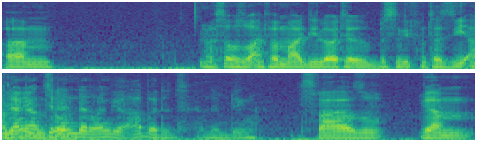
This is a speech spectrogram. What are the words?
Ähm, was auch so einfach mal die Leute ein bisschen die Fantasie Wie lange anregen habt ihr denn daran gearbeitet, an dem Ding? Es war so, wir haben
